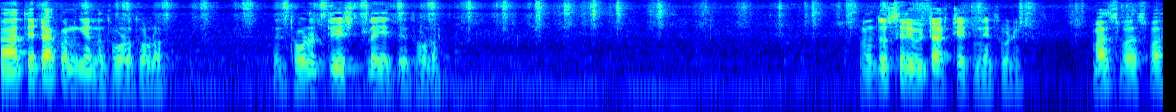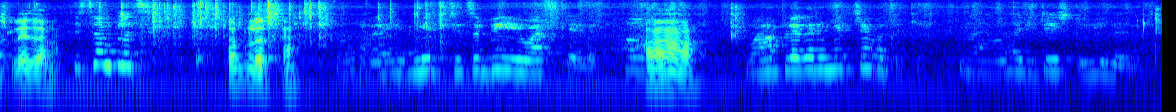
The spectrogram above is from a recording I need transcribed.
हा ते टाकून घे ना थोडं थोडं. थोडं टेस्टला येते थोडं. ना दुसरी बी टाक चटणी थोडी. बस बस बस लय झालं. संपलंच का? मिरचीचं बी वाटलेलं हा. मग आपल्या घरी मिरच्या होत्या की? नाही ह्याची टेस्ट वेगळी. आहे.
